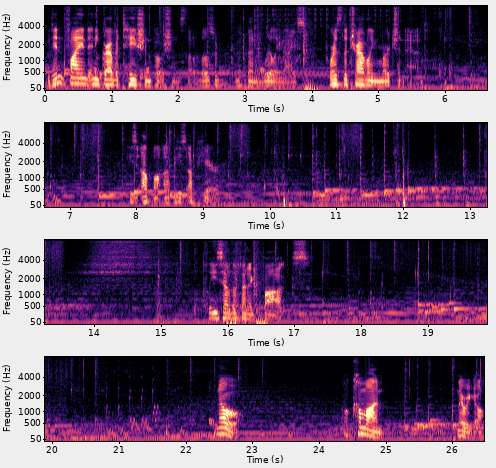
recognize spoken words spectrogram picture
We didn't find any gravitation potions though. Those would have been really nice. Where's the traveling merchant at? He's up up he's up here. Please have the Fennec Fox. No. Oh, come on. There we go.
